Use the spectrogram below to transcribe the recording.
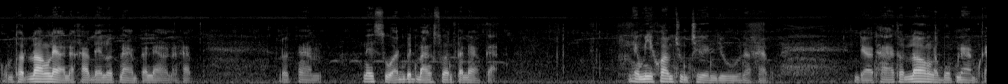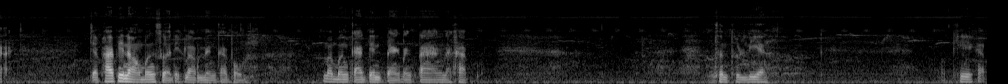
ผมทดลองแล้วนะครับ ได้รดน้ำไปแล้วนะครับรดน้ำในสวนเป็นบางสวนไปแล้วกะ ยังมีความชุ่มชื้นอยู่นะครับ เดี๋ยวท้าทดลองระบบน้ำกะ จะพาพี่น้องเบิ่งสวนอีกรอบหนึ่งครับผม มาเบิ่งการเปลี่ยนแปลงต่างๆนะครับต้นทุเรียนโอเคครับ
